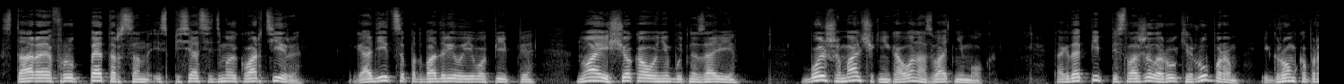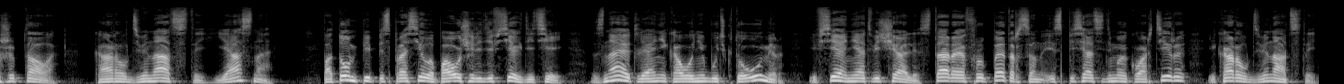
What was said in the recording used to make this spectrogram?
«Старая фру Петерсон из 57-й квартиры». «Годится», — подбодрила его Пиппи. «Ну а еще кого-нибудь назови». Больше мальчик никого назвать не мог. Тогда Пиппи сложила руки рупором и громко прошептала «Карл XII, ясно?» Потом Пиппи спросила по очереди всех детей, знают ли они кого-нибудь, кто умер, и все они отвечали «Старая Фру Петерсон из 57-й квартиры и Карл XII».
